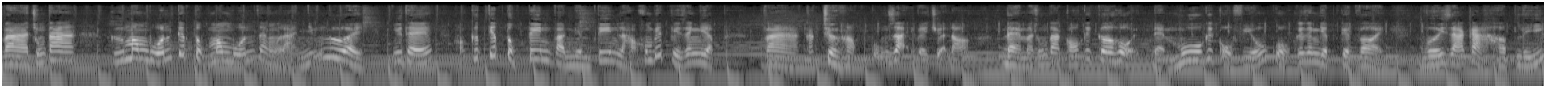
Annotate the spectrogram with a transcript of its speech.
Và chúng ta cứ mong muốn tiếp tục mong muốn rằng là những người như thế họ cứ tiếp tục tin vào niềm tin là họ không biết về doanh nghiệp. Và các trường học cũng dạy về chuyện đó để mà chúng ta có cái cơ hội để mua cái cổ phiếu của cái doanh nghiệp tuyệt vời với giá cả hợp lý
